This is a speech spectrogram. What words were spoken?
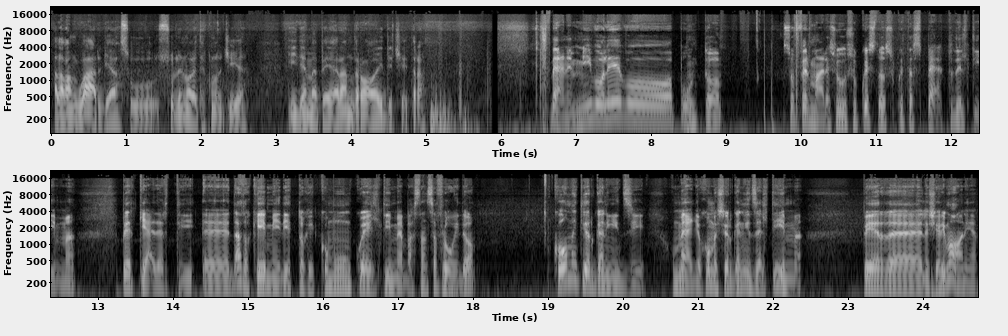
all'avanguardia su, sulle nuove tecnologie, idem per Android eccetera. Bene, mi volevo appunto soffermare su, su questo aspetto del team per chiederti, eh, dato che mi hai detto che comunque il team è abbastanza fluido, come ti organizzi, o meglio, come si organizza il team per eh, le cerimonie?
